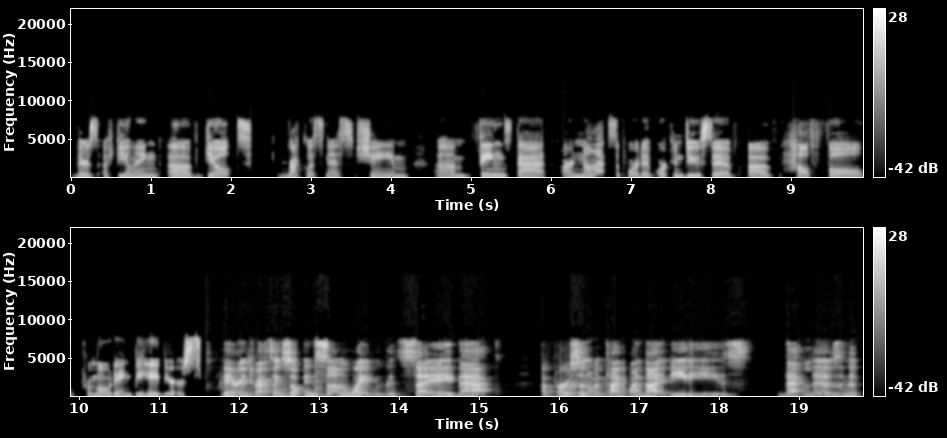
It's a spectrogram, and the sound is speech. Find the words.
there's a feeling of guilt, recklessness, shame, um, things that are not supportive or conducive of healthful promoting behaviors. Very interesting. So, in some way, we could say that a person with type 1 diabetes that lives in, the,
